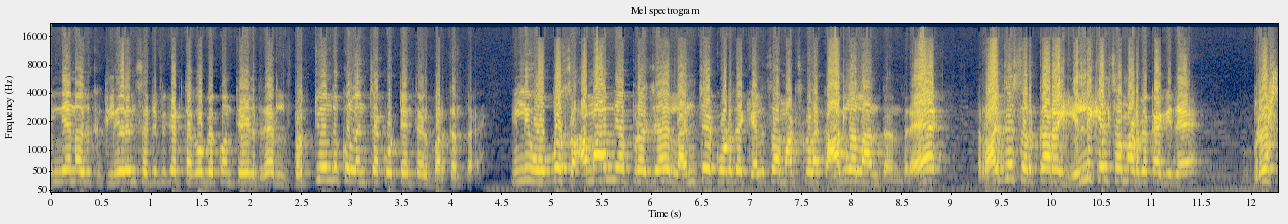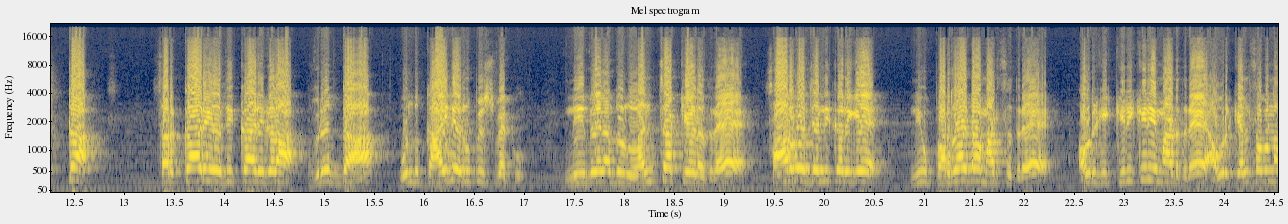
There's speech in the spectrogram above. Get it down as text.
ಇನ್ನೇನೋ ಅದಕ್ಕೆ ಕ್ಲಿಯರೆನ್ಸ್ ಸರ್ಟಿಫಿಕೇಟ್ ತಗೋಬೇಕು ಅಂತ ಹೇಳಿದ್ರೆ ಪ್ರತಿಯೊಂದಕ್ಕೂ ಲಂಚ ಕೊಟ್ಟೆ ಅಂತ ಹೇಳಿ ಬರ್ಕಂತಾರೆ. ಇಲ್ಲಿ ಒಬ್ಬ ಸಾಮಾನ್ಯ ಪ್ರಜೆ ಲಂಚ ಕೊಡದೆ ಕೆಲಸ ಮಾಡಿಸ್ಕೊಳಕ್ ಆಗ್ಲಲ್ಲ ಅಂತಂದ್ರೆ ರಾಜ್ಯ ಸರ್ಕಾರ ಎಲ್ಲಿ ಕೆಲಸ ಮಾಡಬೇಕಾಗಿದೆ? ಭ್ರಷ್ಟ ಸರ್ಕಾರಿ ಅಧಿಕಾರಿಗಳ ವಿರುದ್ಧ ಒಂದು ಕಾಯ್ದೆ ರೂಪಿಸಬೇಕು. ನೀವೇನಾದ್ರೂ ಲಂಚ ಕೇಳಿದ್ರೆ ಸಾರ್ವಜನಿಕರಿಗೆ ನೀವು ಪರದಾಟ ಮಾಡಿಸಿದ್ರೆ, ಅವ್ರಿಗೆ ಕಿರಿಕಿರಿ ಮಾಡಿದ್ರೆ, ಅವ್ರ ಕೆಲಸವನ್ನ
